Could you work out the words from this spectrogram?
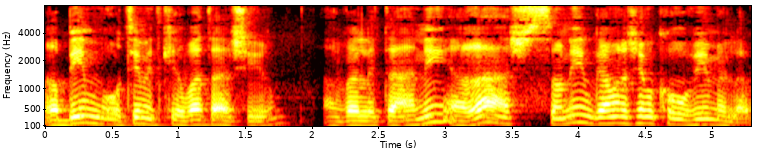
רבים רוצים את קרבת העשיר, אבל את העני, הרש, שונאים גם אנשים הקרובים אליו.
